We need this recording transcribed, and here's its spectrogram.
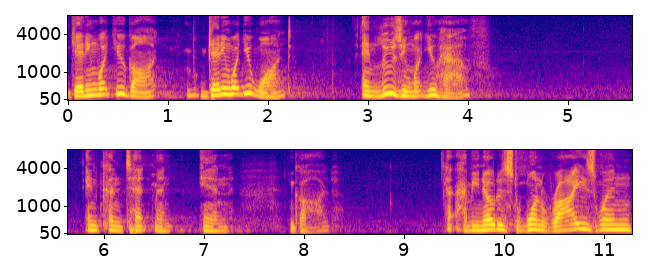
getting what you got, getting what you want, and losing what you have, and contentment in God? Have you noticed one rise when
